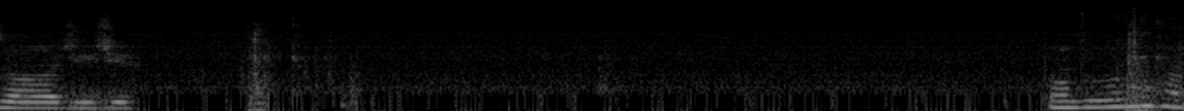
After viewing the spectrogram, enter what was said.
Zacici. Pantolonu ha.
